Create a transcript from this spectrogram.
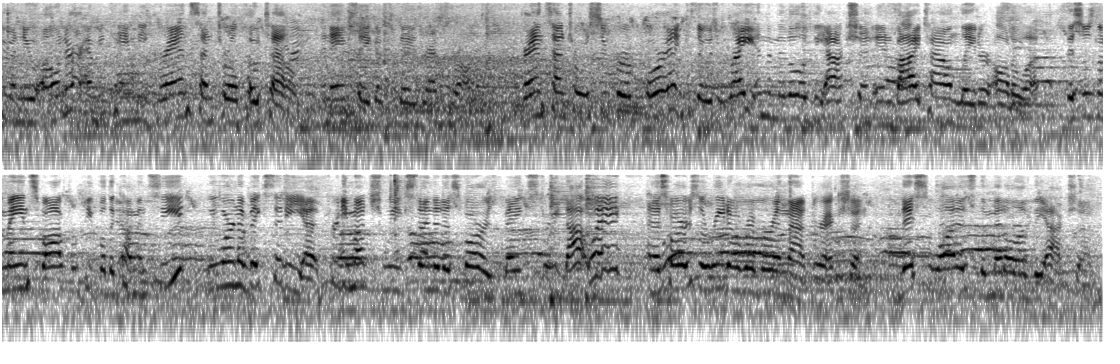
to a new owner and became the Grand Central Hotel, the namesake of today's restaurant. Grand Central was super important because it was right in the middle of the action in Bytown, later Ottawa. This was the main spot for people to come and see. We weren't a big city yet. Pretty much we extended as far as Bank Street that way and as far as the Rideau River in that direction. This was the middle of the action.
